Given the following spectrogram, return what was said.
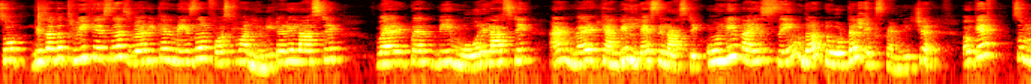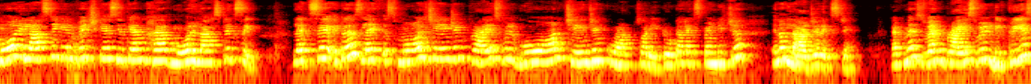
so these are the three cases where you can measure first one unitary elastic where it can be more elastic and where it can be less elastic only by seeing the total expenditure. Okay? So more elastic in which case you can have more elastic see. Let's say it is like a small change in price will go on change in quant sorry total expenditure in a larger extent. That means when price will decrease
